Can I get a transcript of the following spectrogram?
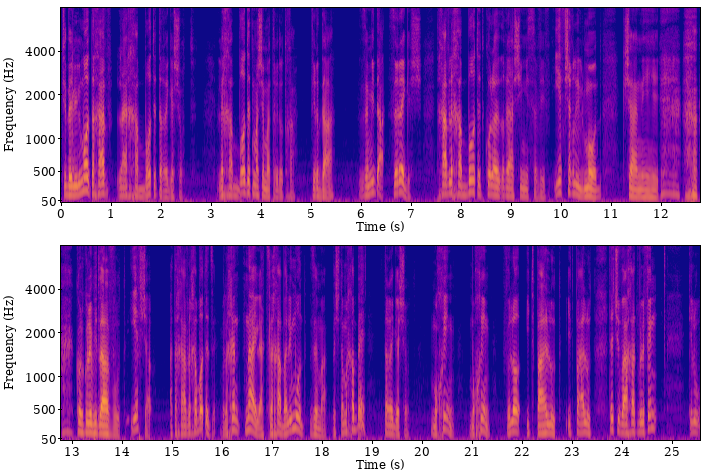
כדי ללמוד אתה חייב לכבות את הרגשות, לכבות את מה שמטריד אותך. תרדה, זה מידה, זה רגש. אתה חייב לכבות את כל הרעשים מסביב. אי אפשר ללמוד כשאני כל כולי בהתלהבות. אי אפשר. אתה חייב לכבות את זה. ולכן תנאי להצלחה בלימוד זה מה? זה שאתה מכבה את הרגשות. מוחין, מוחין, ולא התפעלות, התפעלות. זו תשובה אחת, ולפעמים, כאילו,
